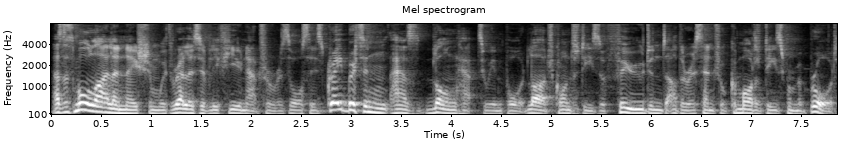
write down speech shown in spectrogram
As a small island nation with relatively few natural resources, Great Britain has long had to import large quantities of food and other essential commodities from abroad.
